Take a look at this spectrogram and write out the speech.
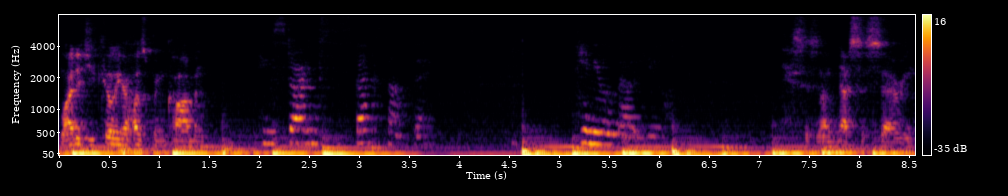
Why did you kill your husband, Carmen? He was starting to suspect something. He knew about you. This is unnecessary.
